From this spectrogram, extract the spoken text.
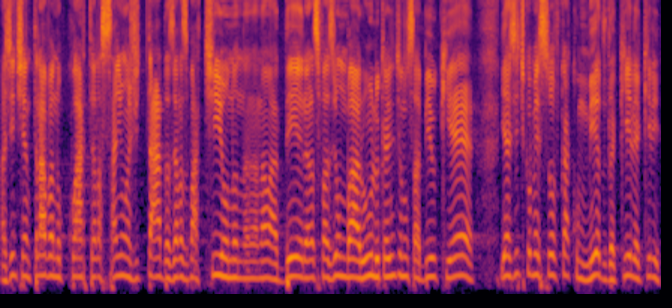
a gente entrava no quarto, elas saíam agitadas, elas batiam na, na, na, madeira, elas faziam um barulho que a gente não sabia o que é. E a gente começou a ficar com medo daquele, aquele,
